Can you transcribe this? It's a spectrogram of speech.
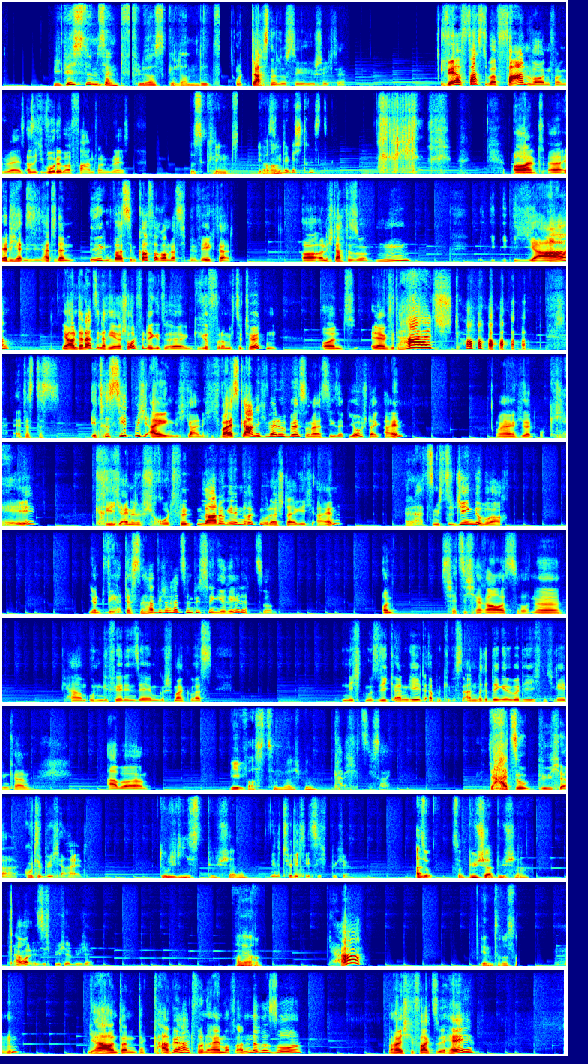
Wie bist du im St. Fleurs gelandet? Oh, das ist eine lustige Geschichte. Ich wäre fast überfahren worden von Grace. Also ich wurde überfahren von Grace. Das klingt, ja. Hast du wieder gestresst? Und äh, ja, die, die hatte dann irgendwas im Kofferraum, das sich bewegt hat. Uh, und ich dachte so, hm, ja. Ja, und dann hat sie nach ihrer Schrotflinte ge äh, gegriffen, um mich zu töten. Und dann habe ich gesagt, halt, stopp. Äh, das, das interessiert mich eigentlich gar nicht. Ich weiß gar nicht, wer du bist. Und dann hat sie gesagt, yo, steig ein. Und dann habe ich gesagt, okay. Kriege ich eine Schrotflintenladung in den Rücken oder steige ich ein? Dann hat sie mich zu Jean gebracht. Ja, und währenddessen haben wir dann halt so ein bisschen geredet, so. Und es stellt sich heraus, so, ne? Wir haben ungefähr denselben Geschmack, was nicht Musik angeht, aber gewisse andere Dinge, über die ich nicht reden kann. Aber. Wie was zum Beispiel? Kann ich jetzt nicht sagen. Ja, halt so Bücher. Gute Bücher halt. Du liest Bücher? Ja, natürlich lese ich Bücher. Also, so Bücher, Bücher. Klar lese ich Bücher, Bücher. Ah ja. Ja. Interessant. Mhm. Ja, und dann da kamen wir halt von einem aufs andere so. Dann habe ich gefragt, so, hey,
